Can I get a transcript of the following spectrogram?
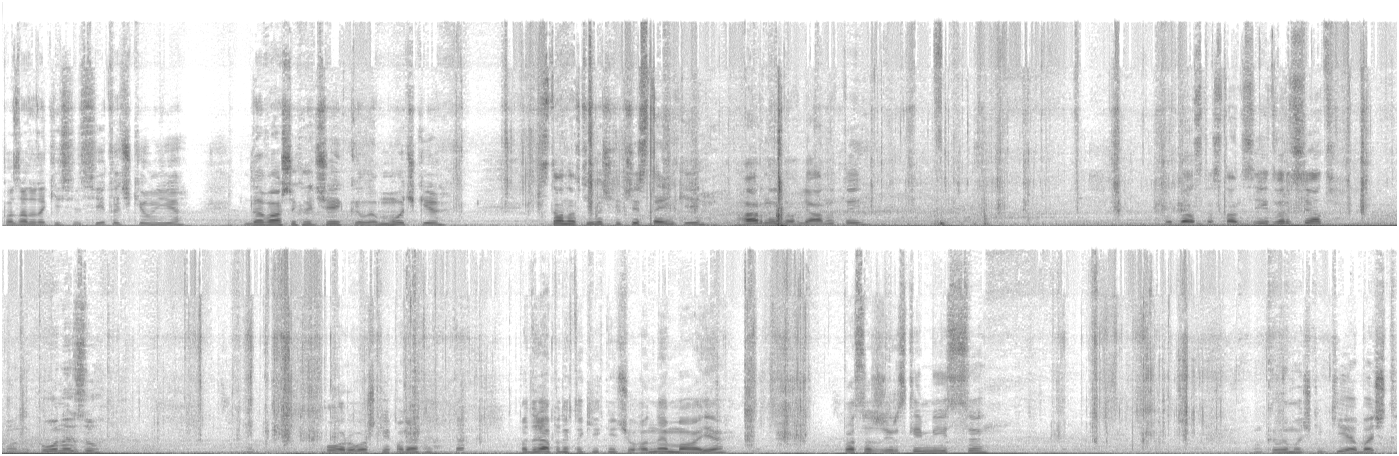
Позаду такі сіточки є для ваших речей, килимочки. Стан автівочки чистенький, гарний, доглянутий. Будь ласка, стан всіх дверцят. Вони понизу. Порожки. Подряпаних таких нічого немає. Пасажирське місце. Килимочки Kia, бачите?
